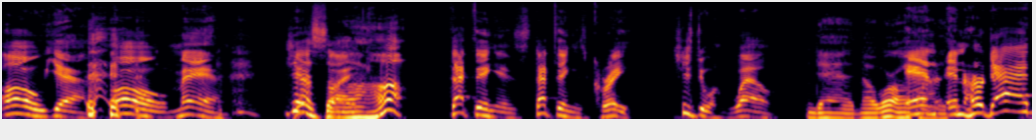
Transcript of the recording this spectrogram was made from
Oh yeah. Oh man. Just Yes, a like- hump. That thing is that thing is great. She's doing well. Yeah, no, we're all and and her dad,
